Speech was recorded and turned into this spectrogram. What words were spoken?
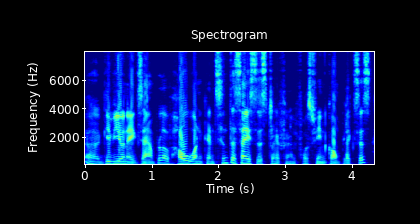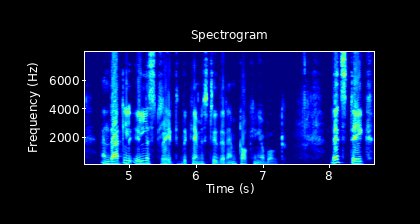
uh, give you an example of how one can synthesize this triphenyl phosphine complexes and that will illustrate the chemistry that I am talking about. Let us take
